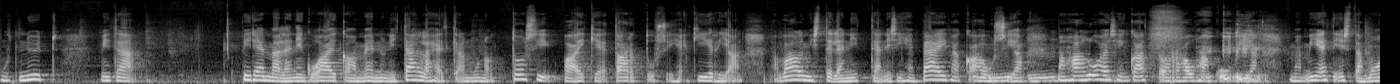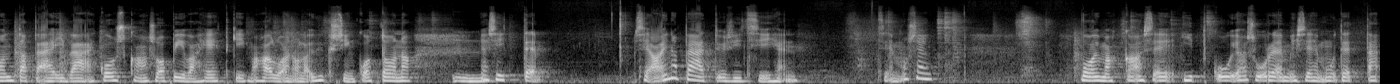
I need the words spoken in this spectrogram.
mutta nyt mitä pidemmälle niin kuin aika on mennyt, niin tällä hetkellä mun on tosi vaikea tarttua siihen kirjaan. Mä valmistelen itseäni siihen päiväkausia. Mm-hmm. Mä haluaisin katsoa rauhankuvia. Mä mietin sitä monta päivää, koska on sopiva hetki. Mä haluan olla yksin kotona. Mm-hmm. Ja sitten se aina päättyy sit siihen semmoisen voimakkaaseen itkuun ja suremiseen, mutta että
